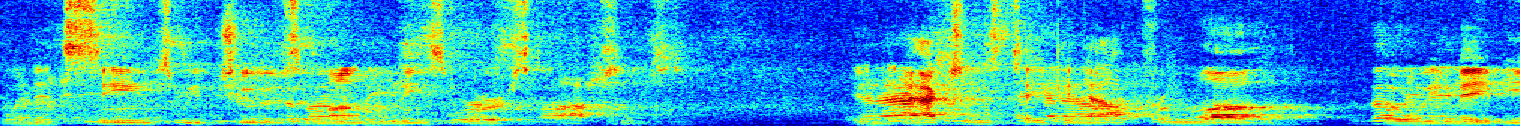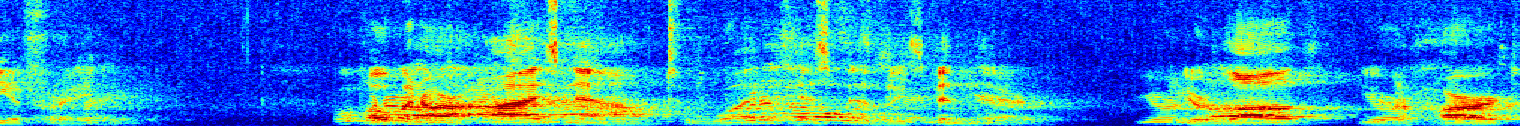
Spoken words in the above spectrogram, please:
when it seems we choose among the least worst options, in actions taken out from love, though we may be afraid. Open our eyes now to what has always been there. Your love, your heart,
